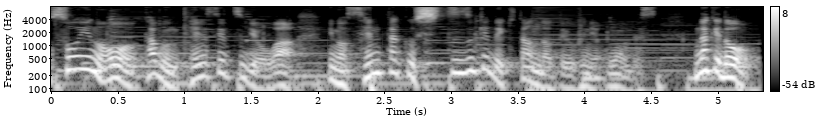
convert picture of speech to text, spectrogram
そういうのを多分建設業は今選択し続けてきたんだというふうに思うんです。だけど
